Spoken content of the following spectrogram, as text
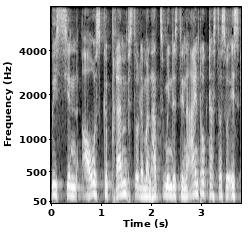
bisschen ausgebremst oder man hat zumindest den Eindruck, dass das so ist.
